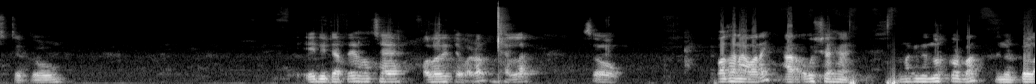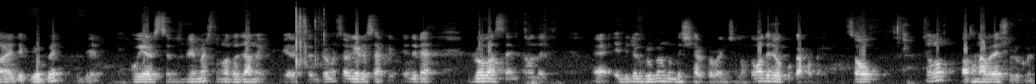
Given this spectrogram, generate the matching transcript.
স্ট্যাটু এই দুইটাতে হচ্ছে ফলো দিতে পারো ইনশাল্লাহ সো কথা না বাড়াই, আর অবশ্যই হ্যাঁ তোমরা কিন্তু নোট করবা নোট করলা এই যে গ্রুপে যে আর স্টেট ড্রিমার্স তোমরা তো জানোই উই আর স্টেট ড্রিমার্স আর এডু সার্কিট, এই দুইটা গ্রুপ আছে আমাদের। এই দুটো গ্রুপের মধ্যে শেয়ার করব ইনশাল্লাহ তোমাদের উপকার হবে। সো চলো, কথা না বলে শুরু করি।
